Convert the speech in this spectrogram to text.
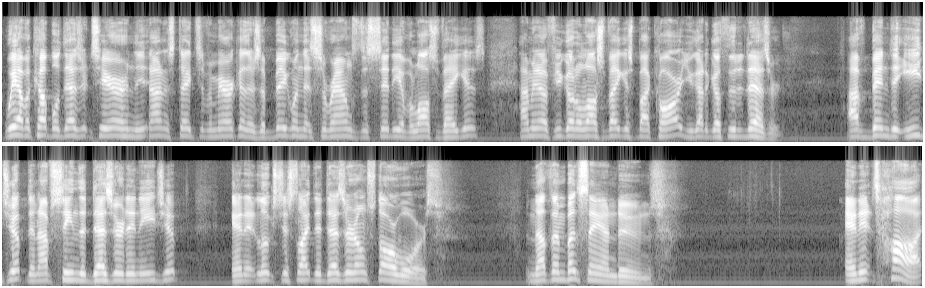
We have a couple deserts here in the United States of America. There's a big one that surrounds the city of Las Vegas. I mean, if you go to Las Vegas by car, you got to go through the desert. I've been to Egypt and I've seen the desert in Egypt, and it looks just like the desert on Star Wars. Nothing but sand dunes and it's hot.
